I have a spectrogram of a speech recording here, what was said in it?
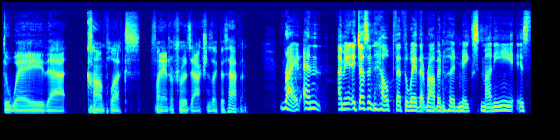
the way that complex financial transactions like this happen. Right. And I mean, it doesn't help that the way that Robinhood makes money is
